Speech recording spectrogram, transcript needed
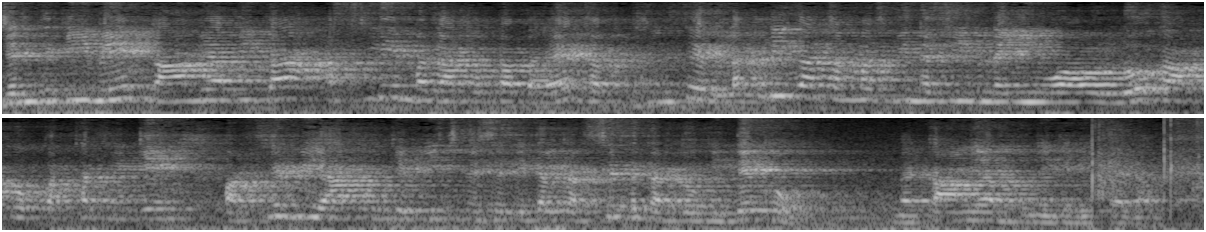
ज़िंदगी में कामयाबी का असली मज़ा तो तब है जब ढंग से लकड़ी का चम्मच भी नसीब नहीं हुआ और लोग आपको पत्थर फेंके और फिर भी आप उनके बीच में से निकलकर सिद्ध कर दो कि देखो, मैं कामयाब होने के लिए पैदा हुआ।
